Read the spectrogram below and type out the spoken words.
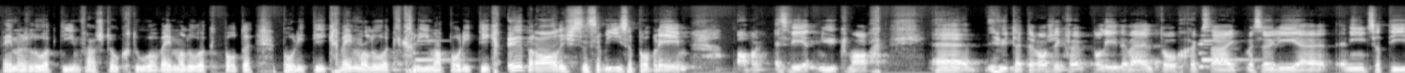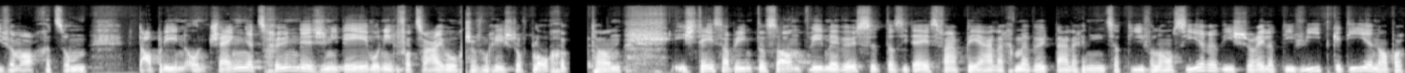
wenn man schaut die Infrastruktur, wenn man schaut die Bodenpolitik, wenn man schaut die Klimapolitik, überall ist es ein riesen Problem, aber es wird nichts gemacht. Äh, heute hat der Roger Köpperli in der Weltwoche gesagt, man solle äh, eine Initiative machen, um Dublin und Schengen zu künden. Das ist eine Idee, die ich vor zwei Wochen schon von Christoph Blocher gehört habe. Ist deshalb interessant, weil wir wissen, dass in der SVP eigentlich, man will eigentlich eine Initiative lancieren. Die ist schon relativ weit gediehen, aber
